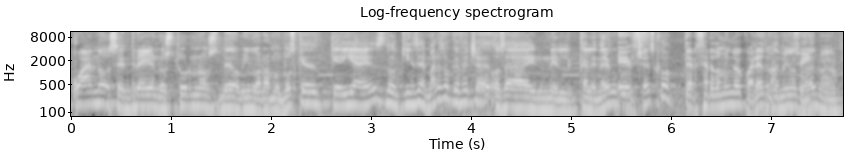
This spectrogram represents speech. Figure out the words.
cuando se entreguen los turnos de Domingo de Ramos. ¿Vos qué, qué día es? ¿El 15 de marzo? ¿Qué fecha? O sea, en el calendario Es cucuruchesco. tercer domingo de cuaresma. Domingo de. Cuaresma. Sí.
